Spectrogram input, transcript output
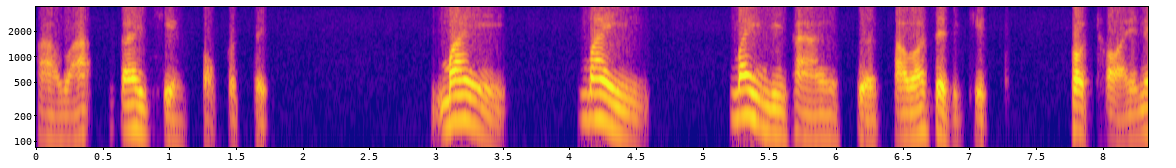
ภาวะใกล้เคียงปกติ ไม่ไม่ไม่มีทางเกิดภาวะเศรษฐกิจถดถอยใน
